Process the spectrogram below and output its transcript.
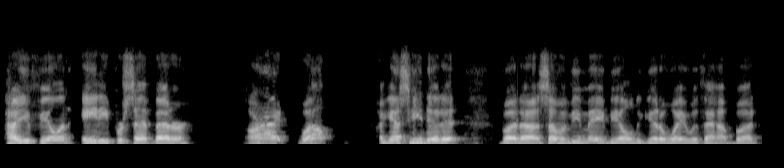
How you feeling? 80% better. All right. Well, I guess he did it. But uh, some of you may be able to get away with that. But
